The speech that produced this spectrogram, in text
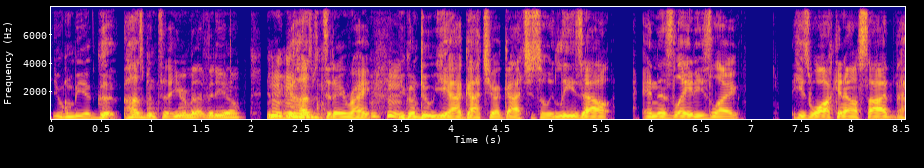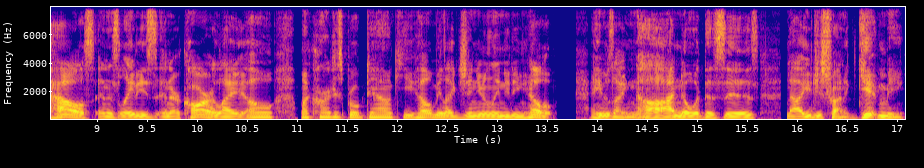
You're gonna be a good husband today. You remember that video? You're a good husband today, right? You're gonna do, yeah, I got you, I got you. So he leaves out, and this lady's like, he's walking outside the house, and this lady's in her car, like, oh, my car just broke down. Can you help me? Like genuinely needing help. And he was like, nah, I know what this is. Nah, you're just trying to get me.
